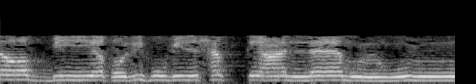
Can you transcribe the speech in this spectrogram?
ربي يقذف بالحق علام الغيوب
